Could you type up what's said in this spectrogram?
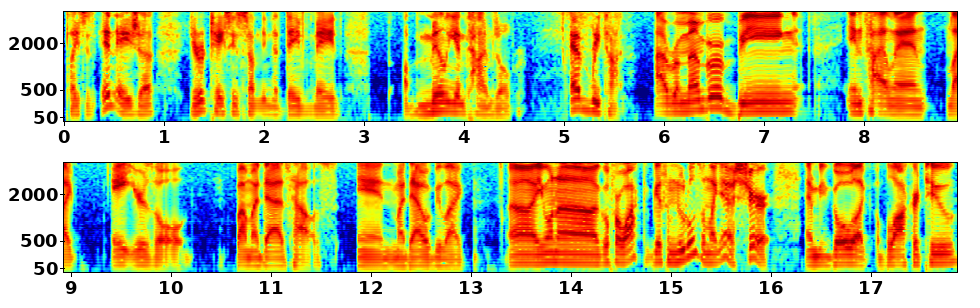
places in Asia, you're tasting something that they've made a million times over, every time. I remember being in Thailand, like eight years old, by my dad's house, and my dad would be like, uh, "You wanna go for a walk? Get some noodles?" I'm like, "Yeah, sure." And we'd go like a block or two.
